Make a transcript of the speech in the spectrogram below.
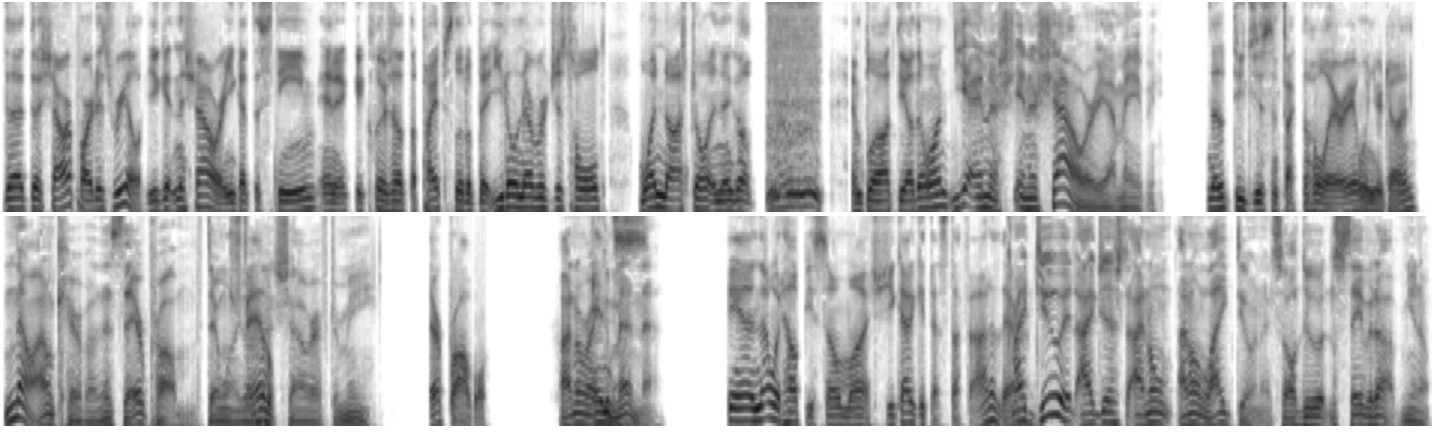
the the shower part is real. You get in the shower and you got the steam and it, it clears out the pipes a little bit. You don't ever just hold one nostril and then go and blow out the other one. Yeah, in a in a shower. Yeah, maybe. No, do you disinfect the whole area when you're done? No, I don't care about it. That's their problem if they want to go in the shower after me. Their problem. I don't recommend s- that. And that would help you so much. You got to get that stuff out of there. I do it. I just I don't I don't like doing it, so I'll do it and save it up. You know.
